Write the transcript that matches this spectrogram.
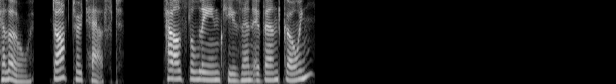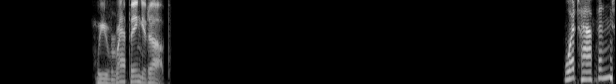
Hello, Dr. Teft. How's the Lean Kaizen event going? We're wrapping it up. What happened?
